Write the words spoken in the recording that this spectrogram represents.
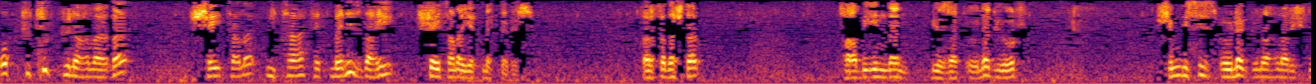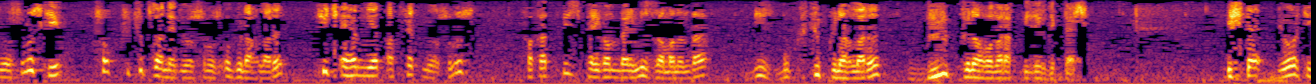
o küçük günahlarda şeytana itaat etmeniz dahi şeytana yetmektedir. Arkadaşlar tabiinden bir zat öyle diyor. Şimdi siz öyle günahlar işliyorsunuz ki çok küçük zannediyorsunuz o günahları. Hiç ehemmiyet atfetmiyorsunuz. Fakat biz peygamberimiz zamanında biz bu küçük günahları büyük günah olarak bilirdik der. İşte diyor ki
